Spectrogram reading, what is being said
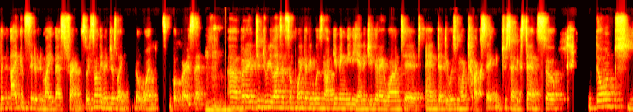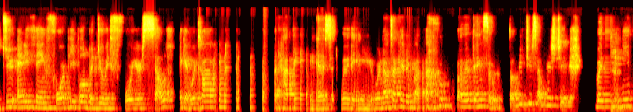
that I considered my best friends. So it's not even just like the one single person. Mm-hmm. Uh, but I did realize at some point that it was not giving me the energy that I wanted, and that it was more toxic to some extent. So don't do anything for people, but do it for yourself. Again, we're talking happiness within you. We're not talking about other things. So don't be too selfish too. But you need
